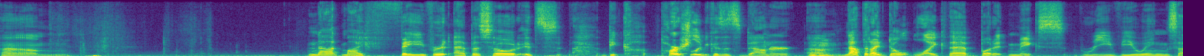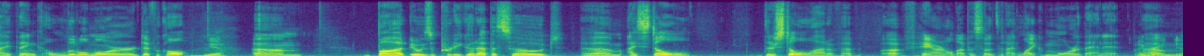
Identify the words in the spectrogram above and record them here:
Um, not my favorite episode. It's because partially because it's a downer. Um, Mm-hmm. Not that I don't like that, but it makes reviewings I think a little more difficult. Yeah. Um, but it was a pretty good episode. Um, I still there's still a lot of ep- of Hey Arnold episodes that I like more than it. Agreed. Um, yeah.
